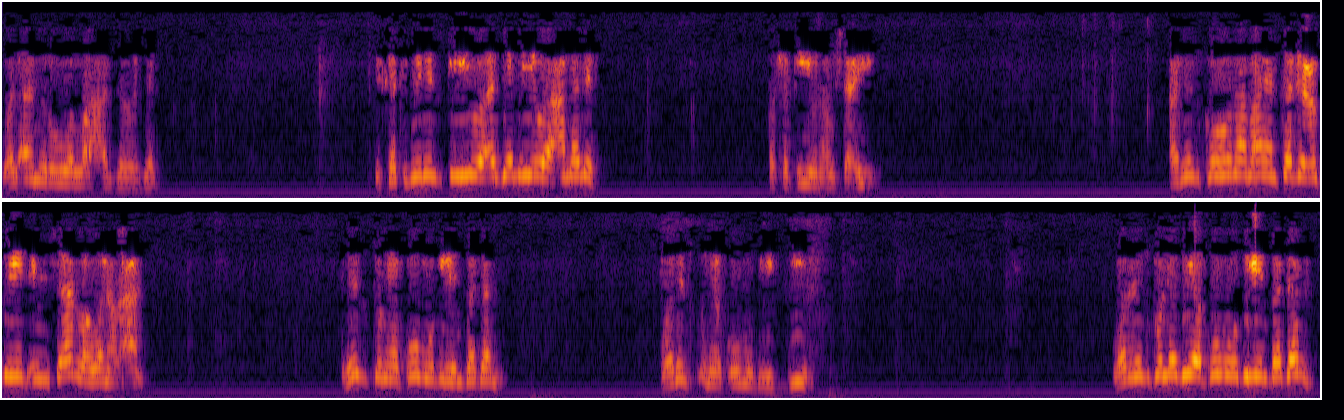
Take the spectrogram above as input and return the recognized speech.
والآمر هو الله عز وجل. بكتب رزقه وأجله وعمله. وشقي أو سعيد. الرزق هنا ما ينتفع به الإنسان وهو نوعان. رزق يقوم به البدن. ورزق يقوم به الدين. والرزق الذي يقوم به البدن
